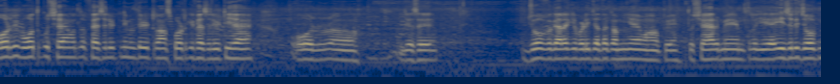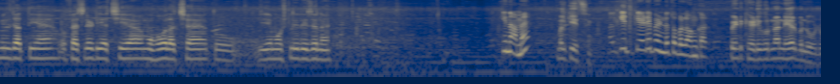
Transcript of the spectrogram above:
और भी बहुत कुछ है मतलब फैसिलिटी नहीं मिलती ट्रांसपोर्ट की फैसिलिटी है और अ, जैसे जॉब वगैरह की बड़ी ज़्यादा कमी है वहाँ पे तो शहर में मतलब ये इजीली जॉब मिल जाती है और फैसिलिटी अच्छी है माहौल अच्छा है तो ये मोस्टली रीज़न है ਕੀ ਨਾਮ ਹੈ ਮਲਕੀਤ ਸਿੰਘ ਮਲਕੀਤ ਕਿਹੜੇ ਪਿੰਡ ਤੋਂ ਬਿਲੋਂਗ ਕਰਦੇ ਹੋ ਪਿੰਡ ਖੇੜੀ ਗੁਰਨਾ ਨੇਰ ਬੰਡੂੜ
